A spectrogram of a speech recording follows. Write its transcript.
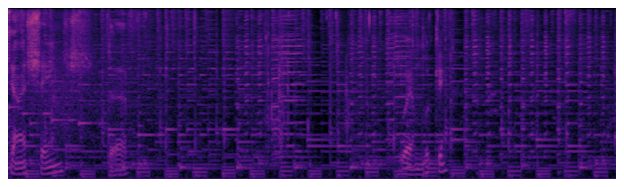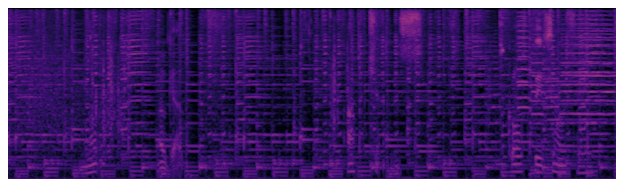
Can I change the way I'm looking? Oh god. Scroll speed sound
